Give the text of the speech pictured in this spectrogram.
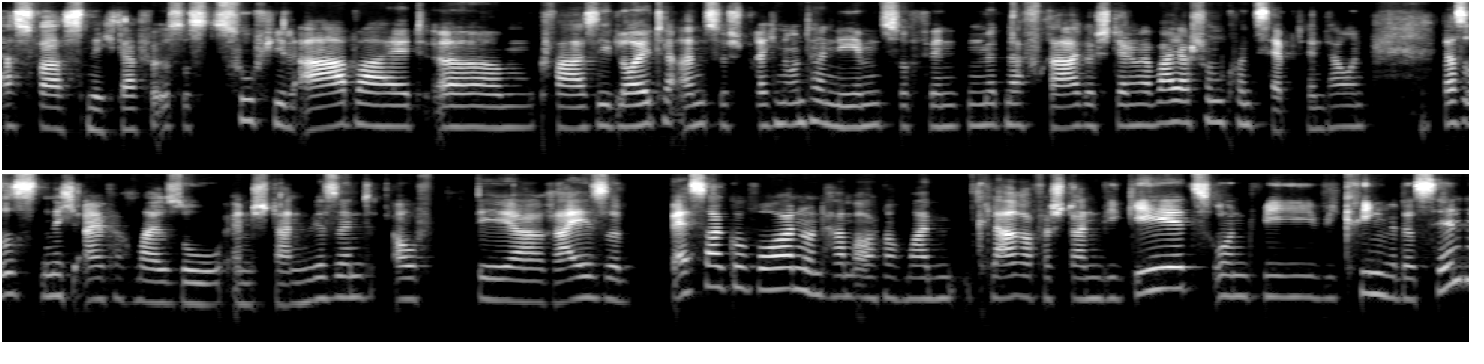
das war es nicht. Dafür ist es zu viel Arbeit, ähm, quasi Leute anzusprechen, Unternehmen zu finden mit einer Fragestellung. Da war ja schon ein Konzept hinter und das ist nicht einfach mal so entstanden. Wir sind auf der Reise besser geworden und haben auch nochmal klarer verstanden, wie geht's und wie, wie kriegen wir das hin.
